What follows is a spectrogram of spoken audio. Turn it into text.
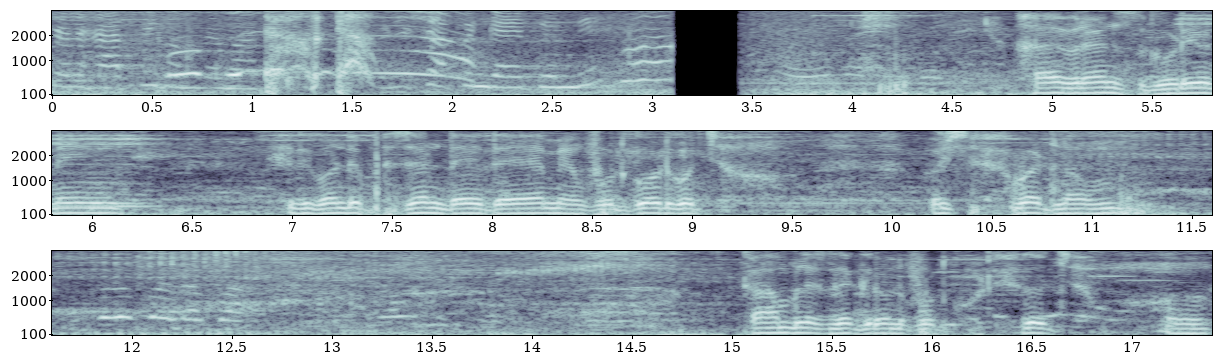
చాలా హ్యాపీగా పెళ్ళి షాపింగ్ అయిపోయింది. హాయ్ ఫ్రెండ్స్ గుడ్ ఈవినింగ్ ఇదిగోండి ప్రెసెంట్ అయితే మేము ఫుడ్ కోర్ట్కి వచ్చాం. విశాఖపట్నం కాంప్లెక్స్ దగ్గర ఉన్న ఫుడ్ కోర్ట్ అయితే వచ్చాము.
